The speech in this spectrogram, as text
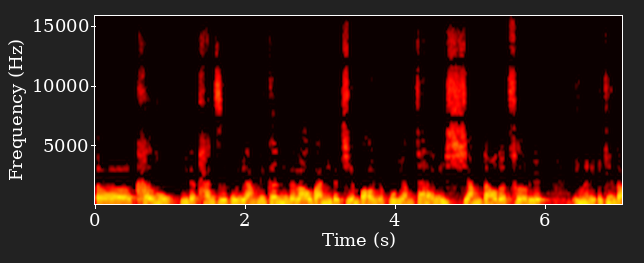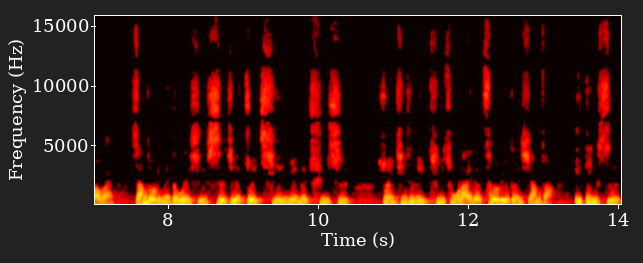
呃客户，你的谈资不一样，你跟你的老板，你的简报也不一样。再来，你想到的策略。因为你一天到晚商周里面都会写世界最前沿的趋势，所以其实你提出来的策略跟想法一定是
